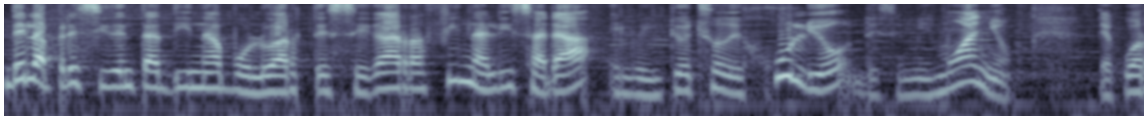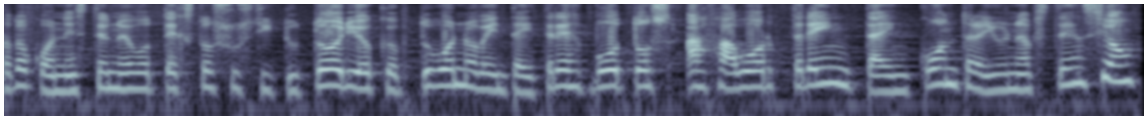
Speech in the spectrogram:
de la presidenta Dina Boluarte Segarra finalizará el 28 de julio de ese mismo año. De acuerdo con este nuevo texto sustitutorio que obtuvo 93 votos a favor, 30 en contra y una abstención,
